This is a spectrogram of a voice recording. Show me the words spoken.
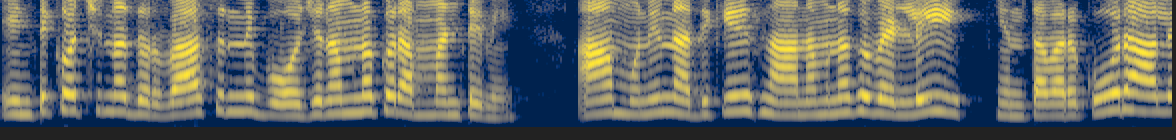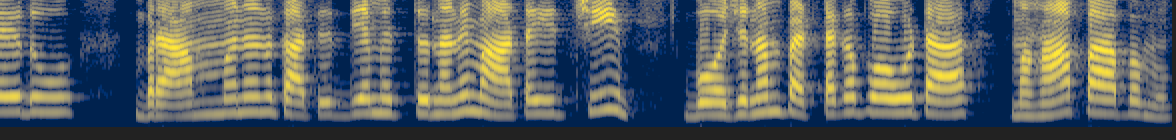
ఇంటికొచ్చిన దుర్వాసుని భోజనమునకు రమ్మంటిని. ఆ ముని నదికి స్నానమునకు వెళ్ళి ఇంతవరకు రాలేదు. బ్రాహ్మణునికి ఆతిథ్యమిత్తునని మాట ఇచ్చి భోజనం పెట్టకపోవుట మహాపాపము.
